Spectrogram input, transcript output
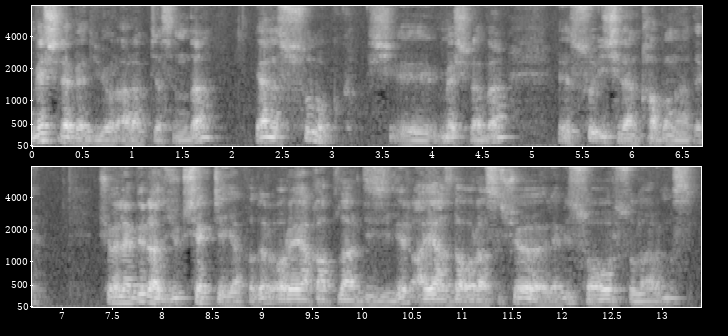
meşrebe diyor Arapçasında yani suluk e, meşrebe e, su içilen kabın adı. Şöyle biraz yüksekçe yapılır. Oraya kaplar dizilir. Ayazda orası şöyle bir soğur sularımız.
